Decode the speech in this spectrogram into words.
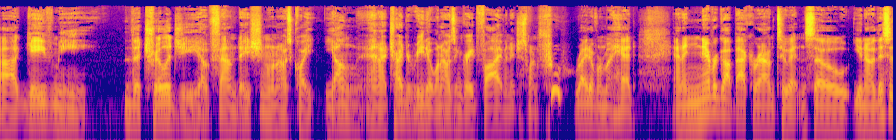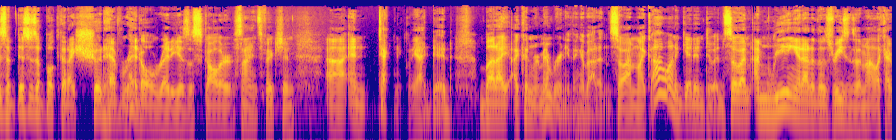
uh, gave me the trilogy of Foundation when I was quite young, and I tried to read it when I was in grade five, and it just went whew, right over my head, and I never got back around to it. And so, you know, this is a this is a book that I should have read already as a scholar of science fiction, uh, and technically I did, but I, I couldn't remember anything about it, and so I'm like, I want to get into it. And so I'm I'm reading it out of those reasons. I'm not like I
